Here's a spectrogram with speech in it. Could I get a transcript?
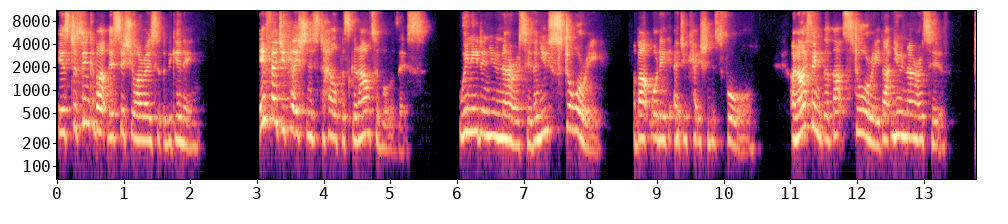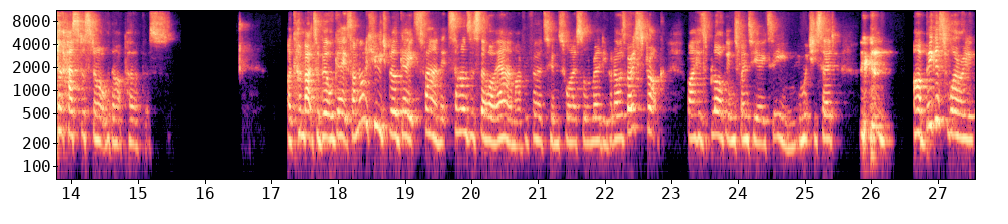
is to think about this issue I raised at the beginning. If education is to help us get out of all of this, we need a new narrative, a new story about what education is for. And I think that that story, that new narrative, has to start with our purpose. I come back to Bill Gates. I'm not a huge Bill Gates fan. It sounds as though I am. I've referred to him twice already, but I was very struck by his blog in 2018, in which he said, Our biggest worry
